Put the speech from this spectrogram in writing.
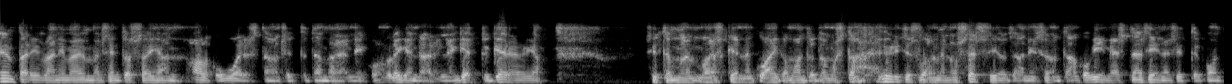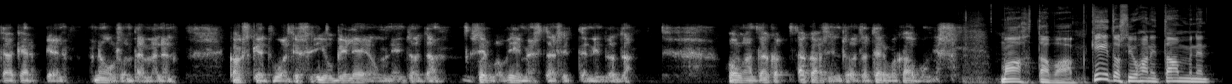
ympärillä, niin mä ymmärsin tuossa ihan alkuvuodestaan sitten tämmöinen niin kuin legendaarinen Get Together ja sitten mä ennen kuin aika monta tuommoista yritysvalmennussessiota, niin sanotaanko viimeistään siinä sitten, kun on tämä kärppien nousun tämmöinen 20-vuotisjubileum, niin tota, silloin viimeistään sitten niin tota, ollaan taka, takaisin tuota Tervakaupungissa. Mahtavaa. Kiitos Juhani Tamminen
